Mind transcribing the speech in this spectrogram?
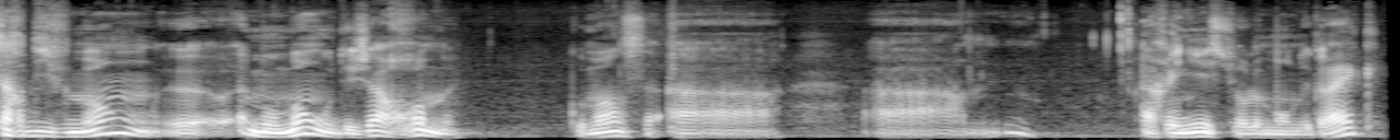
tardivement, un moment où déjà Rome commence à, régner sur le monde grec.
